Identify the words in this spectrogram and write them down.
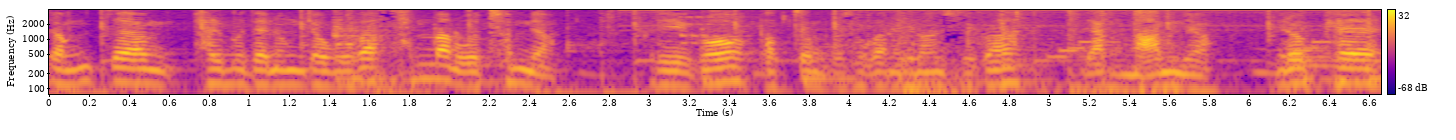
영장 발부되는 경우가 3만 5천 명, 그리고 법정 구속하는 인원수가 약 만 명. 이렇게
